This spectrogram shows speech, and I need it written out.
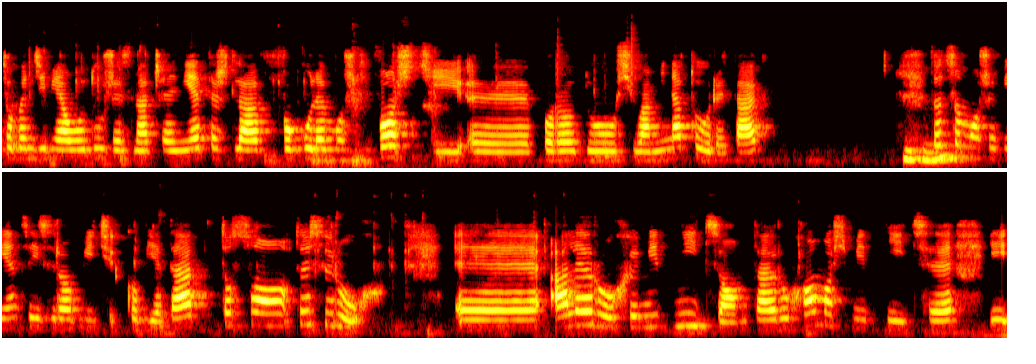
To będzie miało duże znaczenie też dla w ogóle możliwości porodu siłami natury, tak? Mhm. To, co może więcej zrobić kobieta, to, są, to jest ruch. E, ale ruchy miednicą, ta ruchomość miednicy i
